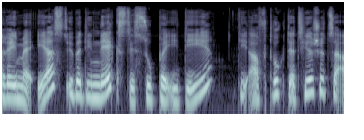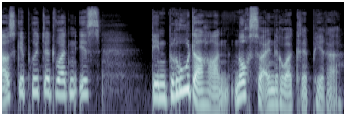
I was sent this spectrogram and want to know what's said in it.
reden wir erst über die nächste super Idee, die auf Druck der Tierschützer ausgebrütet worden ist, den Bruderhahn, noch so ein Rohrkrepierer.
